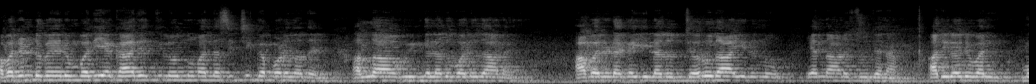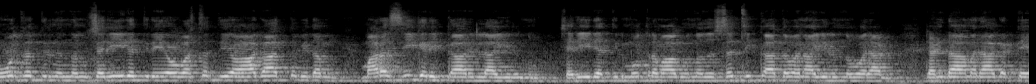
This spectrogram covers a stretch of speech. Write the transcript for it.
അവർ രണ്ടുപേരും വലിയ കാര്യത്തിലൊന്നുമല്ല ശിക്ഷിക്കപ്പെടുന്നത്. അള്ളാഹുവിങ്കൽ അത് വലുതാണ്. അവരുടെ കയ്യിൽ അത് ചെറുതായിരുന്നു എന്നാണ് സൂചന. അതിലൊരുവൻ മൂത്രത്തിൽ നിന്നും ശരീരത്തിലെയോ വസ്ത്രത്തെയോ ആകാത്ത വിധം മറ സ്വീകരിക്കാറില്ലായിരുന്നു ശരീരത്തിൽ മൂത്രമാകുന്നത് ശ്രദ്ധിക്കാത്തവനായിരുന്നു ഒരാൾ. രണ്ടാമനാകട്ടെ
